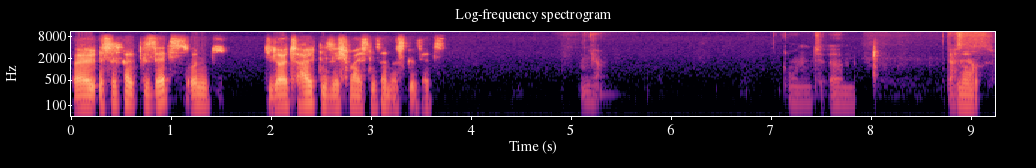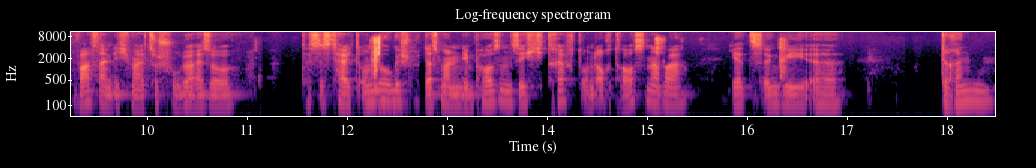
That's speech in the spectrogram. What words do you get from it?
weil es ist halt Gesetz und die Leute halten sich meistens an das Gesetz. Ja. Und ähm, das Ja. war es eigentlich mal zur Schule. Also Das ist halt unlogisch, dass man in den Pausen sich trifft und auch draußen, aber jetzt irgendwie äh, drin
